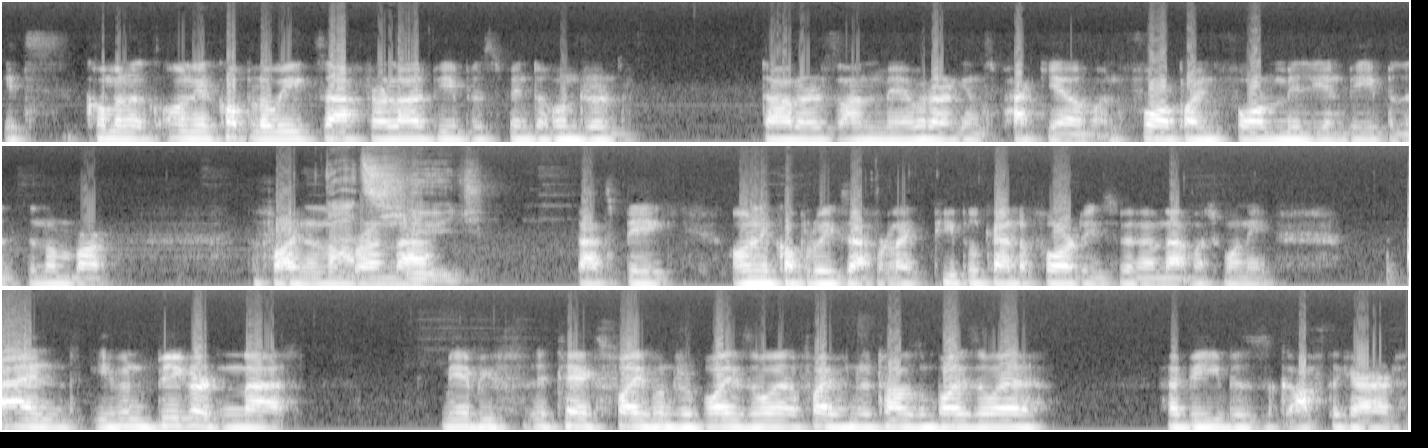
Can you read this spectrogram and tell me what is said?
It's coming only a couple of weeks after a lot of people spent a hundred dollars on Mayweather against Pacquiao, and four point four million people is the number, the final number on that. huge. That's big. Only a couple of weeks after, like people can't afford to spend spending that much money, and even bigger than that, maybe it takes five hundred boys away, five hundred thousand boys away. Khabib is off the card.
